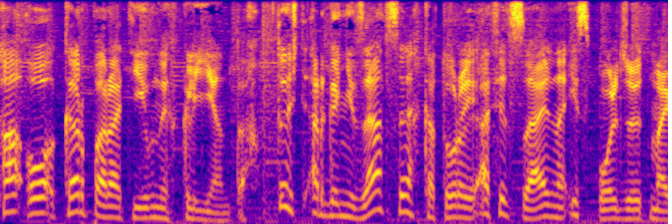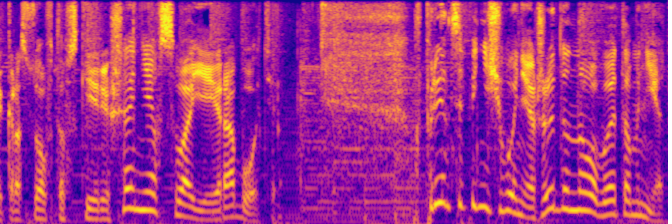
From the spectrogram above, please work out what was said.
а о корпоративных клиентах, то есть организациях, которые официально используют майкрософтовские решения в своей работе. В принципе, ничего неожиданного в этом нет.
